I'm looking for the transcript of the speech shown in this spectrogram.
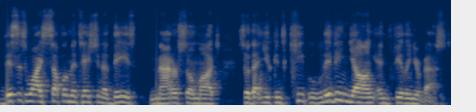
This is why supplementation of these matter so much so that you can keep living young and feeling your best.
